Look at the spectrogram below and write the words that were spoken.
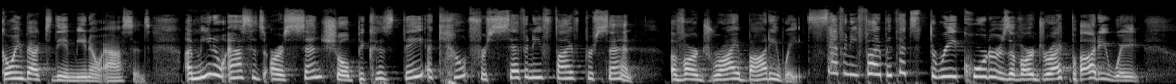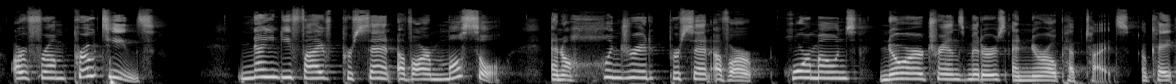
going back to the amino acids, amino acids are essential because they account for 75% of our dry body weight, 75, but that's three quarters of our dry body weight are from proteins. 95% of our muscle and 100% of our hormones, neurotransmitters, and neuropeptides. Okay.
